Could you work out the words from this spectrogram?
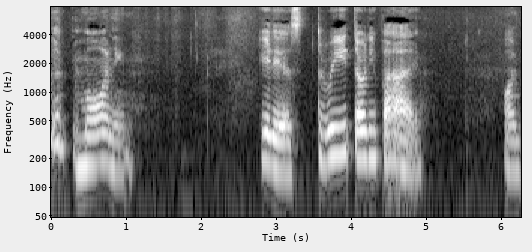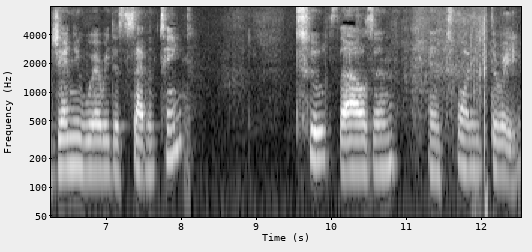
Good morning. It is 3:35 on January the 17th, 2023.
